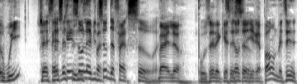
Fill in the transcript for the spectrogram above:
oui. Est-ce qu'ils ont l'habitude de faire ça? ouais? Ben là, poser la question, C'est y répondre. Mais tu sais,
